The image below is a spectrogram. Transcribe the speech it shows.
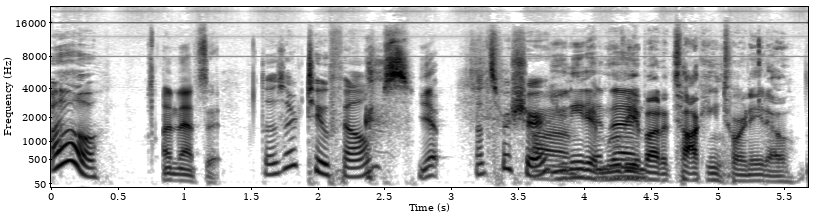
Oh, and that's it. Those are two films. Yep. That's for sure. Uh, You need a movie then- about a talking tornado.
